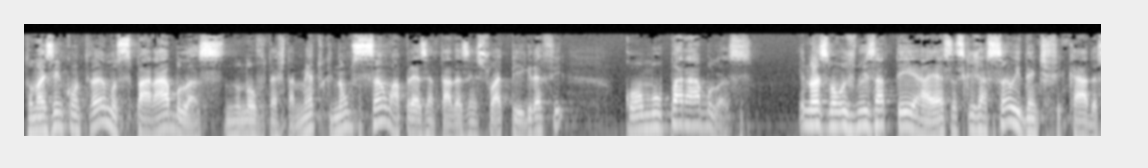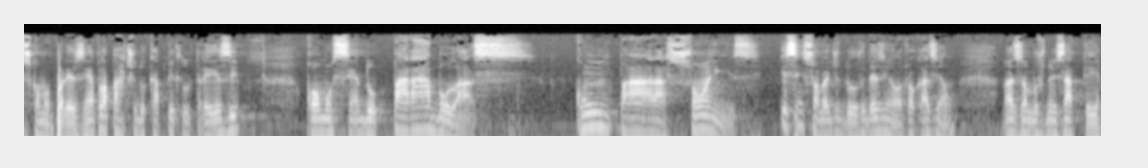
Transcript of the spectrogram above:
Então, nós encontramos parábolas no Novo Testamento que não são apresentadas em sua epígrafe como parábolas. E nós vamos nos ater a essas que já são identificadas, como, por exemplo, a partir do capítulo 13, como sendo parábolas, comparações. E, sem sombra de dúvidas, em outra ocasião, nós vamos nos ater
